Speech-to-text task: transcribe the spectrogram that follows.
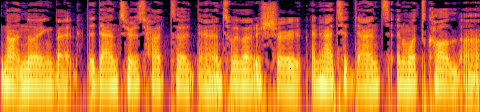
not knowing that the dancers had to dance without a shirt and had to dance in what's called uh,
